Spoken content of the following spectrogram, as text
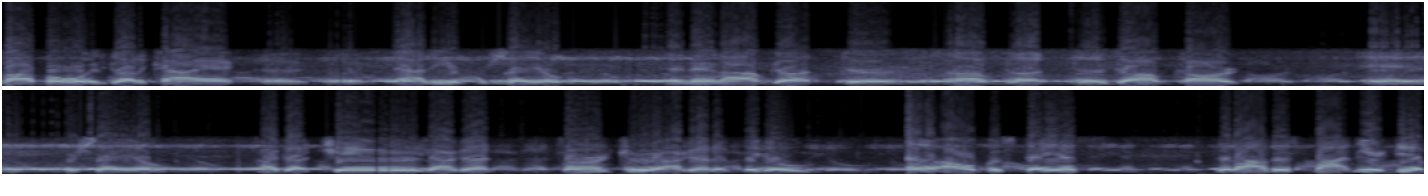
My boy's got a kayak uh, uh, out here for sale, and then I've got uh, I've got a golf cart and for sale. I got chairs. I got furniture. I got a big old uh, office desk that I'll just might near give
